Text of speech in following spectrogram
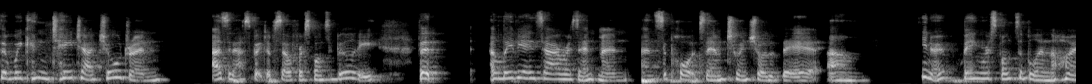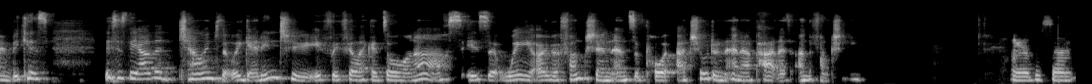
that we can teach our children as an aspect of self responsibility that alleviates our resentment and supports them to ensure that they're, um, you know, being responsible in the home. Because this is the other challenge that we get into if we feel like it's all on us is that we overfunction and support our children and our partners underfunctioning. 100%.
